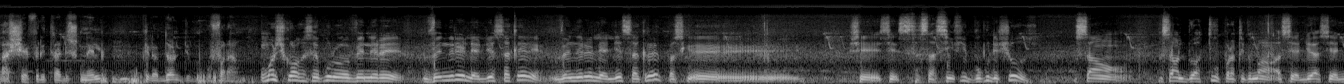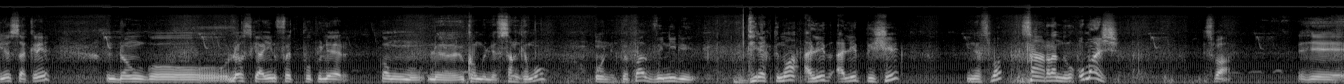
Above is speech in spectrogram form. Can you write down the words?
la chefferie traditionnelle qui leur donne du Boufoura. Moi je crois que c'est pour vénérer, vénérer les lieux sacrés, vénérer les lieux sacrés parce que c'est, ça, ça, signifie beaucoup de choses. Ça, ça on doit tout pratiquement à ces lieux, à ces lieux sacrés. Donc euh, lorsqu'il y a une fête populaire comme le, comme le on ne peut pas venir directement aller, aller pêcher n'est-ce pas Sans rendre hommage, n'est-ce pas? Et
